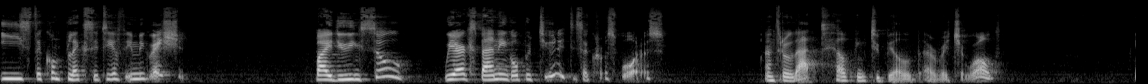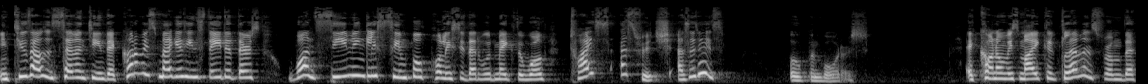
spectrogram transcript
ease the complexity of immigration. By doing so, we are expanding opportunities across borders and through that, helping to build a richer world. In 2017, The Economist magazine stated there's one seemingly simple policy that would make the world twice as rich as it is open borders. Economist Michael Clemens from the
